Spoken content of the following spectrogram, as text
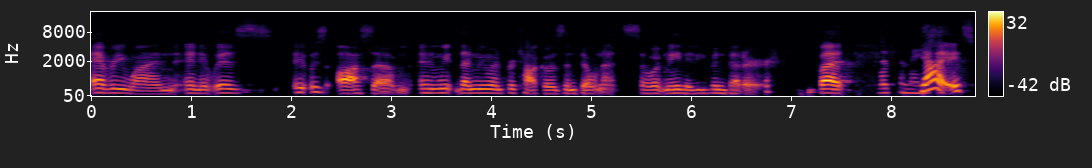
everyone, and it was it was awesome. And we, then we went for tacos and donuts, so it made it even better. But yeah, it's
